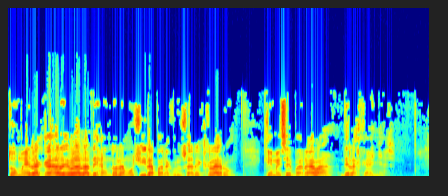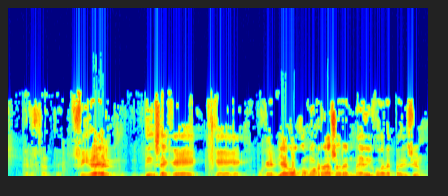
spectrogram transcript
Tomé la caja de balas dejando la mochila para cruzar el claro que me separaba de las cañas. Interesante. Fidel dice que, que, porque él llegó como raso, era el médico de la expedición,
